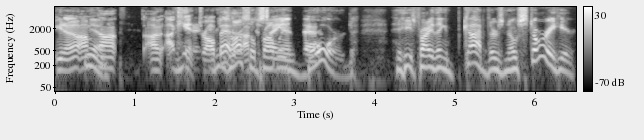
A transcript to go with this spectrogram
You know, I'm Yeah. not. I, I can't draw And better. Also I'm just probably saying that bored. He's probably thinking, God, there's no story here.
